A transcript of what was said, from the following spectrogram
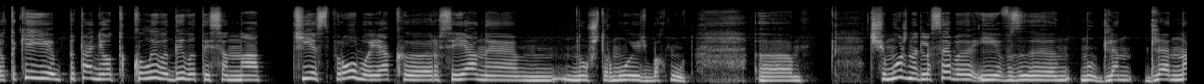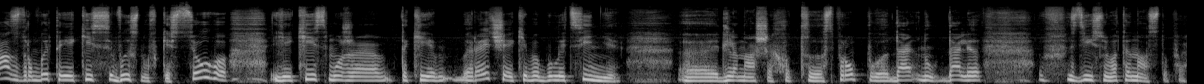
от таке питання: от коли ви дивитеся на ті спроби, як е, росіяни ну, штурмують Бахмут, Чи можна для себе і ну, для, для нас зробити якісь висновки з цього, якісь, може, такі речі, які би були цінні е, для наших от спроб ну, далі здійснювати наступи?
